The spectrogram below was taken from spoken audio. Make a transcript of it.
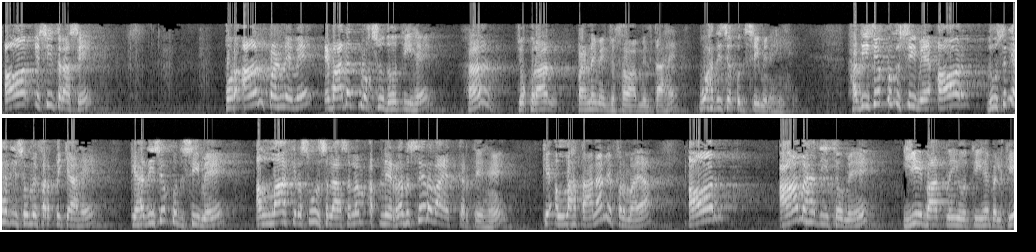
اور اسی طرح سے قرآن پڑھنے میں عبادت مقصود ہوتی ہے ہاں جو قرآن پڑھنے میں جو ثواب ملتا ہے، وہ حدیث قدسی میں نہیں ہے۔ حدیث قدسی میں اور دوسری حدیثوں میں فرق کیا ہے کہ حدیث قدسی میں اللہ کے رسول صلی اللہ علیہ وسلم اپنے رب سے روایت کرتے ہیں کہ اللہ تعالیٰ نے فرمایا، اور عام حدیثوں میں یہ بات نہیں ہوتی ہے، بلکہ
